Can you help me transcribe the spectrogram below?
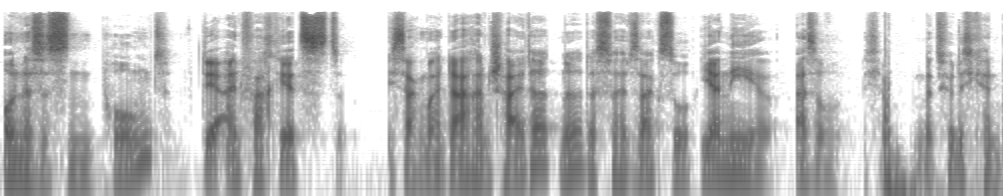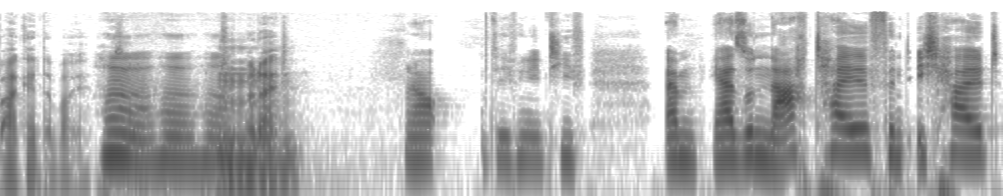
Und es ist ein Punkt, der einfach jetzt, ich sag mal, daran scheitert, ne? dass du halt sagst so, ja, nee, also ich habe natürlich kein Bargeld dabei. Hm, so. hm, hm. Tut mir leid. Ja, definitiv. Ähm, ja, so ein Nachteil finde ich halt,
